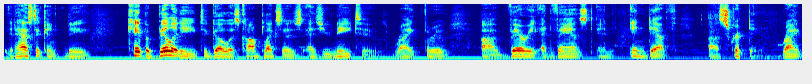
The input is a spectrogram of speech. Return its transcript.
it has the the capability to go as complex as, as you need to, right? Through uh, very advanced and in-depth uh, scripting, right?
